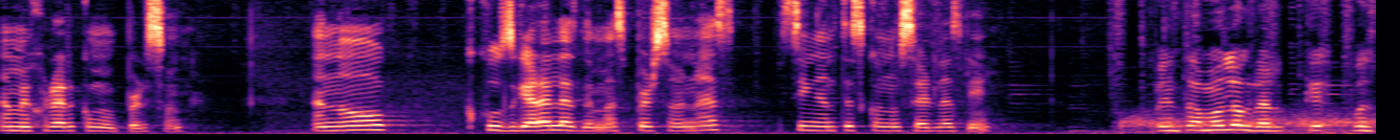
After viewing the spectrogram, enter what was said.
a mejorar como persona, a no juzgar a las demás personas sin antes conocerlas bien, Pensamos lograr que, pues,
